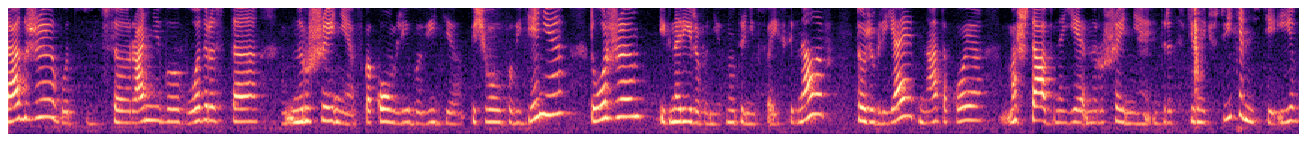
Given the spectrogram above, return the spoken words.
Также вот с раннего возраста нарушение в каком-либо виде пищевого поведения тоже игнорирование внутренних своих сигналов тоже влияет на такое масштабное нарушение интерцептивной чувствительности. И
